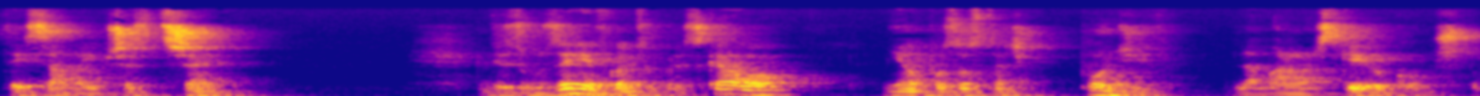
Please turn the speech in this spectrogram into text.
w tej samej przestrzeni. Gdy złudzenie w końcu pryskało, miał pozostać podziw dla malarskiego kunsztu.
